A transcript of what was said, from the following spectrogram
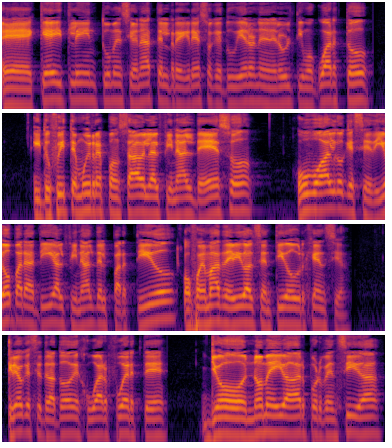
Eh, Caitlin, tú mencionaste el regreso que tuvieron en el último cuarto y tú fuiste muy responsable al final de eso. ¿Hubo algo que se dio para ti al final del partido o fue más debido al sentido de urgencia? Creo que se trató de jugar fuerte. Yo no me iba a dar por vencida.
